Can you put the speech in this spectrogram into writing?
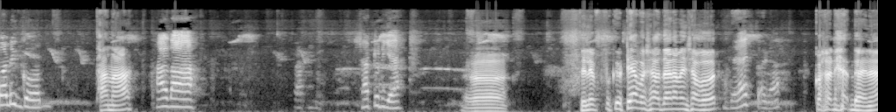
মানিকগঞ্জ। থানা? থানা। সাটুরিয়া তাহলে টিয়া পয়সা দেয় না মেন সাবর কটা দেয় না?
